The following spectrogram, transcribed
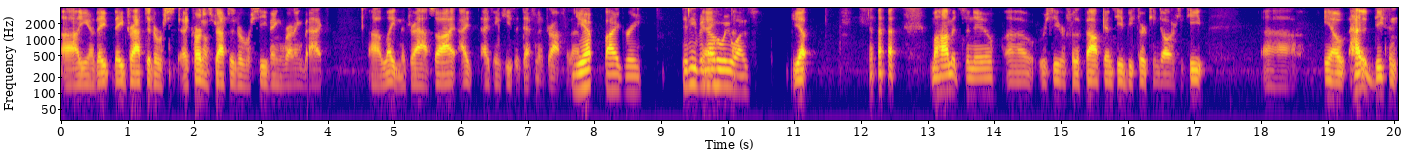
Uh, you know, they they drafted a uh, Cardinals drafted a receiving running back uh, late in the draft, so I, I I think he's a definite drop for that. Yep, I agree. Didn't even Okay. know who he was. Yep. Mohamed Sanu, uh, receiver for the Falcons, he'd be thirteen dollars to keep. Uh, you know, had a decent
